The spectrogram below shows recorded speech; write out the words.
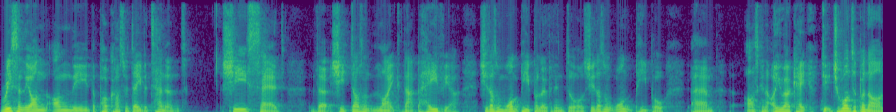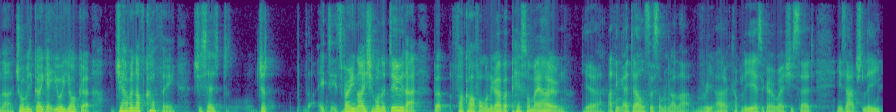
Recently on on the the podcast with David Tennant, she said that she doesn't like that behavior. She doesn't want people opening doors. She doesn't want people um, asking, "Are you okay? Do, do you want a banana? Do you want me to go get you a yogurt? Do you have enough coffee?" She says, "Just, it's it's very nice you want to do that, but fuck off. I want to go have a piss on my own." Yeah, I think Adele said something like that re- uh, a couple of years ago, where she said it's actually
